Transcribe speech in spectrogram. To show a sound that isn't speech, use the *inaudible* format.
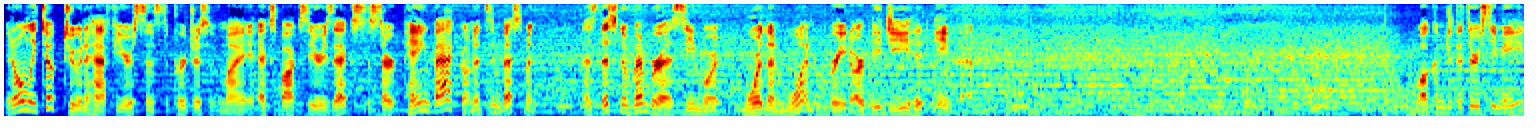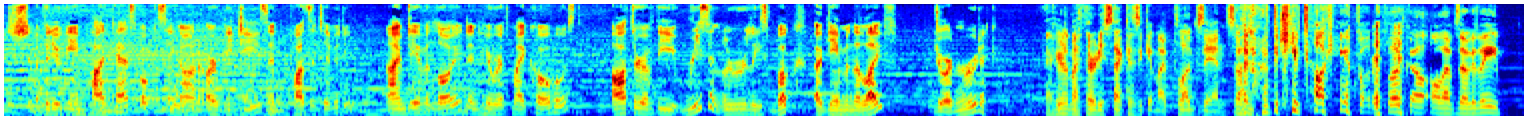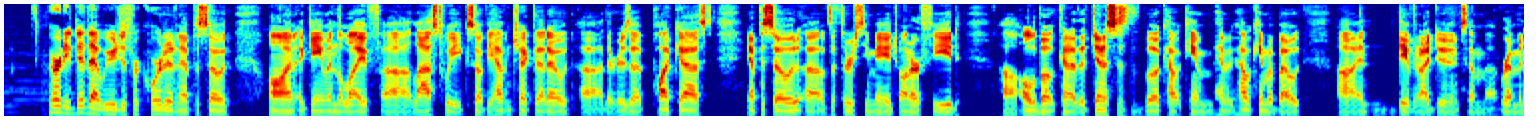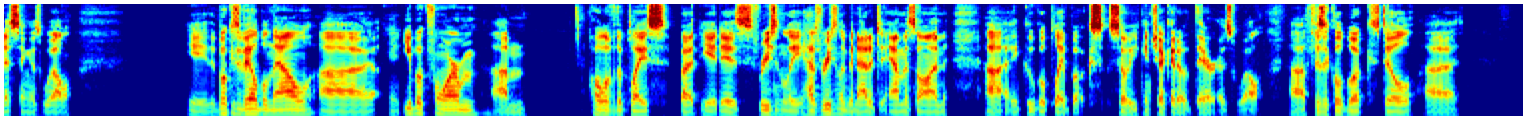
It only took two and a half years since the purchase of my Xbox Series X to start paying back on its investment, as this November has seen more, more than one great RPG hit Game Pass. Welcome to The Thirsty Mage, a video game podcast focusing on RPGs and positivity. I'm David Lloyd, and here with my co host, author of the recently released book, A Game in the Life, Jordan Rudick. Now here's my 30 seconds to get my plugs in, so *laughs* I don't have to keep talking about the book all, all episode because we already did that. We just recorded an episode on a game in the life uh, last week. So if you haven't checked that out, uh, there is a podcast episode uh, of the Thirsty Mage on our feed, uh, all about kind of the genesis of the book, how it came, how it came about, uh, and David and I doing some uh, reminiscing as well. The book is available now in ebook form. Um, all over the place, but it is recently has recently been added to Amazon uh, and Google Play Books, so you can check it out there as well. Uh, physical book still uh,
